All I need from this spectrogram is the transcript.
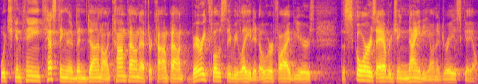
which contained testing that had been done on compound after compound, very closely related over five years. The score is averaging 90 on a Draize scale.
